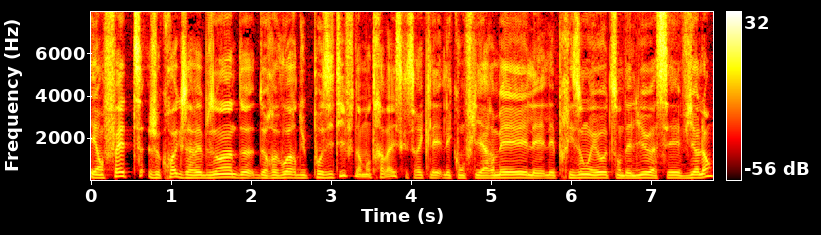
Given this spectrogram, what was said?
Et en fait, je crois que j'avais besoin de, revoir du positif dans mon travail, parce que c'est vrai que les, conflits armés, les, prisons et autres sont des lieux assez violents.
